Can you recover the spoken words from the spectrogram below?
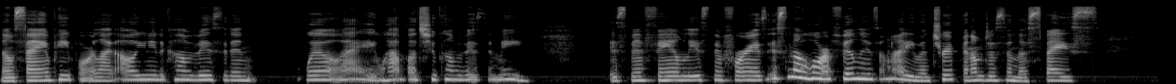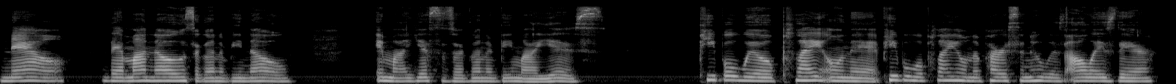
Those same people are like, oh, you need to come visit. And well, hey, how about you come visit me? It's been family, it's been friends. It's no hard feelings. I'm not even tripping. I'm just in a space now that my no's are going to be no and my yeses are going to be my yes. People will play on that. People will play on the person who is always there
